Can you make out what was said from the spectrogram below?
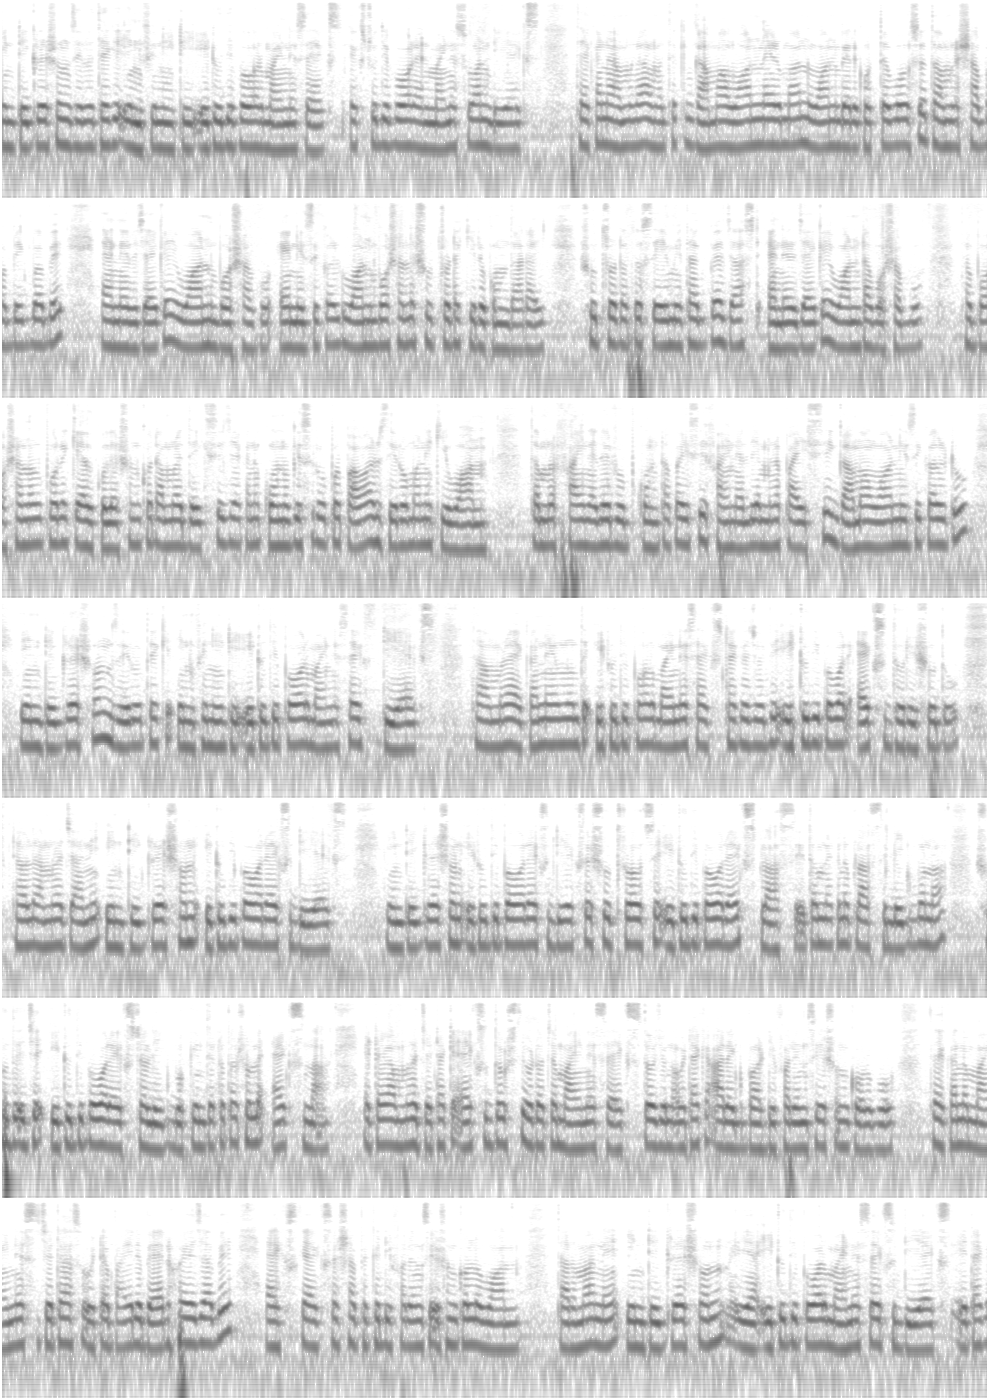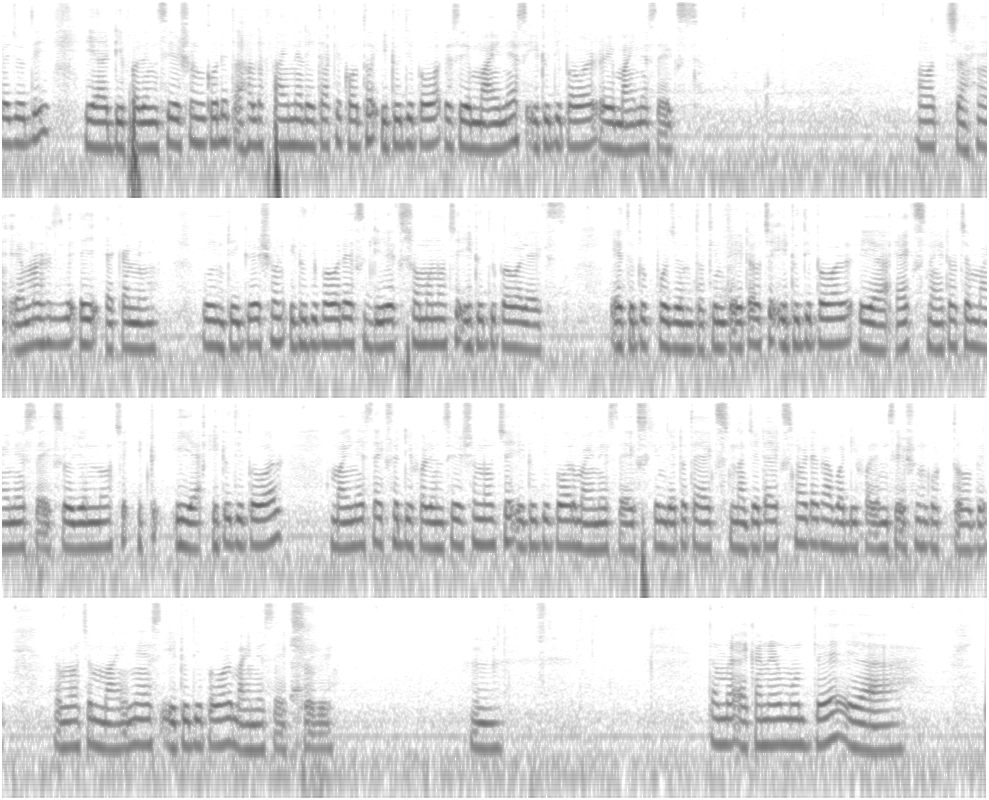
integration zero থেকে infinity e to the power minus x x to the power n minus one d x তো এখানে আমরা আমাদেরকে গামা ওয়ানের মান ওয়ান বের করতে বলছে, তো আমরা স্বাভাবিকভাবে এন এর জায়গায় ওয়ান বসাবো। N is equal to one বসালে সূত্রটা কীরকম দাঁড়ায়? সূত্রটা তো সেমই থাকবে জাস্ট এন এর জায়গায় ওয়ানটা বসাবো। তো বসানোর পরে ক্যালকুলেশন করে আমরা দেখছি যে এখানে কোনো কিছুর উপর পাওয়ার জিরো মানে কি ওয়ান তো আমরা ফাইনালি রূপ কোনটা পাইছি ফাইনালি আমরা পাইছি gamma one is equal to integration zero থেকে infinity e to the power minus x d x তা আমরা এখানের মধ্যে ই টু দি পাওয়ার মাইনাস এক্সটাকে যদি ই টু দি পাওয়ার এক্স ধরি শুধু, তাহলে আমরা জানি integration e to the power x d x integration e to the power x d x এর সূত্র হচ্ছে e to the power x plus c তো আমরা এখানে প্লাস সি লিখব না, শুধু এই যে ই টু দি পাওয়ার এক্সটা লিখব, কিন্তু এটা তো আসলে এক্স না, এটা আমরা যেটাকে এক্স ধরছি ওটা হচ্ছে মাইনাস এক্স তো ওই জন্য ওইটাকে আরেকবার ডিফারেন্সিয়েশন করব, তো এখানে মাইনাস যেটা আছে ওইটা বাইরে বের হয়ে যাবে এক্সকে এক্সের সাপেক্ষে ডিফারেন্সিয়েশন করলে ওয়ান তার মানে integration e to the power minus x d x এটাকে যদি ডিফারেন্সিয়েশন করি, তাহলে ফাইনালি তাকে কত? E to the power say minus e to the power minus x আচ্ছা হ্যাঁ আমার হচ্ছে এই এখানে integration e to the power x d x সমান হচ্ছে e to the power x এতটুক পর্যন্ত। কিন্তু এটা হচ্ছে e to the power x না, এটা হচ্ছে মাইনাস এক্স ওই জন্য হচ্ছে e to the power minus এক্সের ডিফারেন্সিয়েশন হচ্ছে e to the power minus x কিন্তু এটা তো এক্স না, যেটা এক্স না ওটাকে আবার ডিফারেন্সিয়েশন করতে হবে। তেমন হচ্ছে minus e to the power minus x হবে। হুম। তো আমরা এখানের মধ্যে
